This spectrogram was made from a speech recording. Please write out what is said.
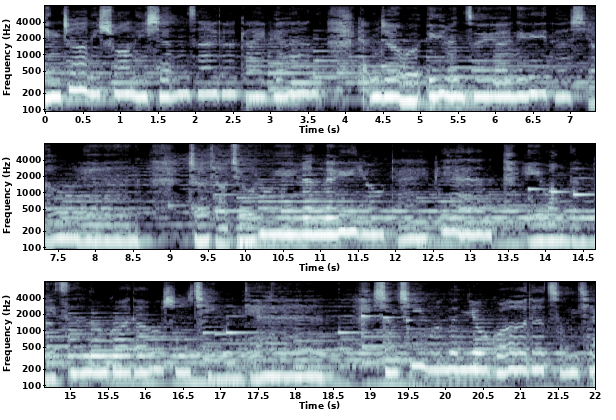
听着你说你现在的改变，看着我依然最爱你的笑脸，这条旧路依然没有改变，以往的每次路过都是晴天。想起我们有过的从前，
